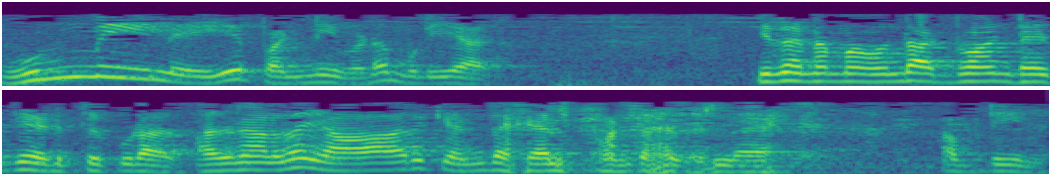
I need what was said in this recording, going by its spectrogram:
உண்மையிலேயே பண்ணிவிட முடியாது. இத நம்ம வந்து அட்வான்டேஜ் எடுத்துக்கூடாது. அதனாலதான் யாருக்கு எந்த ஹெல்ப் பண்றது இல்ல அப்படின்னு.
